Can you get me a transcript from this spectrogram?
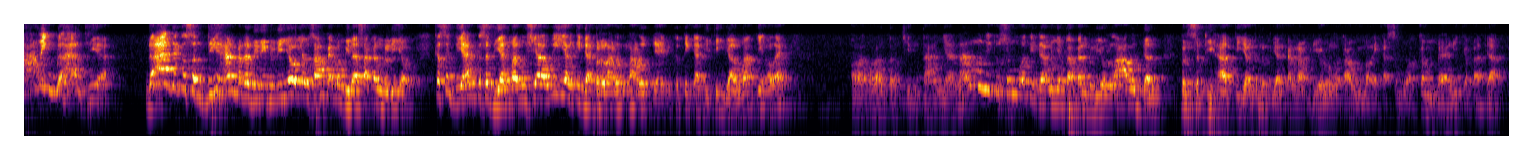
Paling bahagia. Tidak ada kesedihan pada diri beliau yang sampai membinasakan beliau. Kesedihan-kesedihan manusiawi yang tidak berlarut-larut yaitu ketika ditinggal mati oleh orang-orang tercintanya. Namun itu semua tidak menyebabkan beliau larut dan bersedih hati yang berlebihan karena beliau mengetahui mereka semua kembali kepada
